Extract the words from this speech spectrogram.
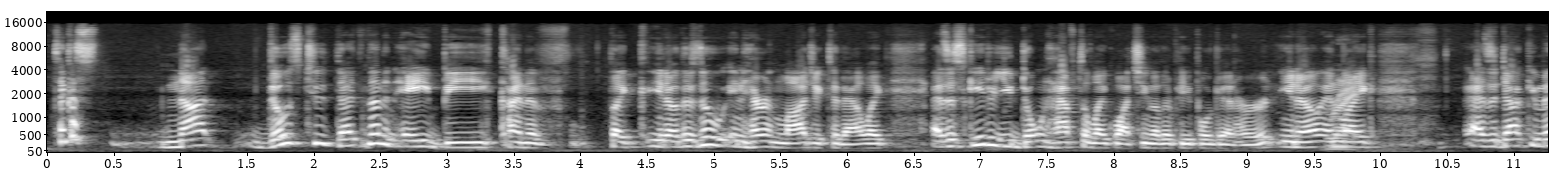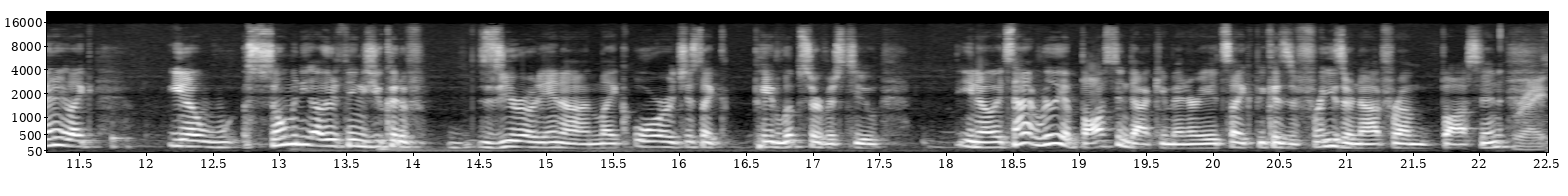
it's like a not those two. That's not an A B kind of like you know. There's no inherent logic to that. Like as a skater, you don't have to like watching other people get hurt. You know, and Right. like as a documentary, like you know, so many other things you could have zeroed in on, like or just like paid lip service to. You know, it's not really a Boston documentary. It's like because the Freeze are not from Boston right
